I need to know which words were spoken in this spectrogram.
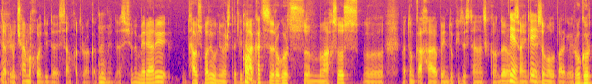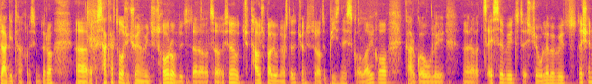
ეტაპი რომ ჩამოხვედი და სამხატვრო აკადემია და ასე შემდეგ, მე არის თავისუფალი უნივერსიტეტი და აქაც როგორც მახსოვს ბატონ კახა ბენდუკიძესთანაც გქონდა რა საინტერესო მოლაპარაკებები როგორ დაგითანხმეს იმიტომ რომ ეხლა საქართველოში ჩვენ ვინც ცხოვრობდით და რაღაცა ესე თავისუფალი უნივერსიტეტი ჩვენთვის რაღაცა ბიზნეს სკოლა იყო გარკვეული რაღაც წესებით, წესჩვეულებებით და შენ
